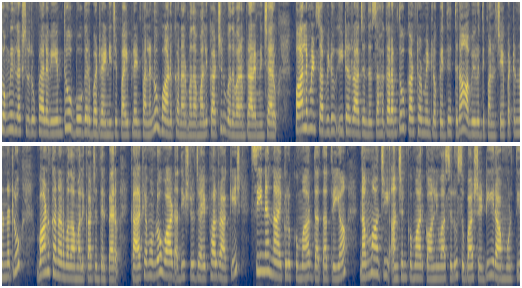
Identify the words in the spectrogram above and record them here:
తొమ్మిది లక్షల రూపాయల వ్యయంతో భూగర్భ డ్రైనేజీ పైప్ లైన్ పనులను భానుక నర్మదా మల్లికార్జున్ బుధవారం ప్రారంభించారు. పార్లమెంట్ సభ్యుడు ఈటల రాజేందర్ సహకారంతో కంటోన్మెంట్లో పెద్ద ఎత్తున అభివృద్ధి పనులు చేపట్టనున్నట్లు భానుక నర్మదా మల్లికార్జున్ తెలిపారు. కార్యక్రమంలో వార్డు అధ్యక్షుడు జైపాల్ రాకేష్ సీనియర్ నాయకులు కుమార్ దత్తాత్రేయ నమ్మాజీ అంజన్ కుమార్ కాలనీవాసులు సుభాష్ రెడ్డి రామ్మూర్తి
